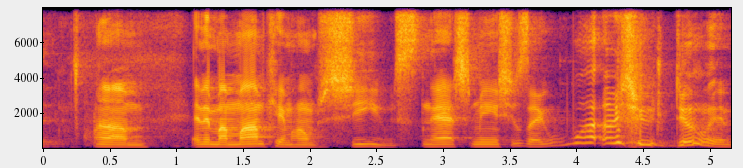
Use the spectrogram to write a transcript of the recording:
um, and then my mom came home. She snatched me. And she was like, "What are you doing?"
